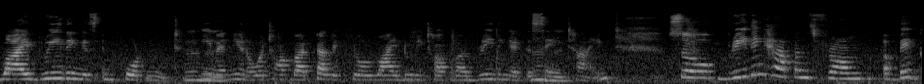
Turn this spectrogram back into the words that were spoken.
why breathing is important. Mhm. Even you know we talk about pelvic floor. Why do we talk about breathing at the same Mhm. time? So breathing happens from a big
